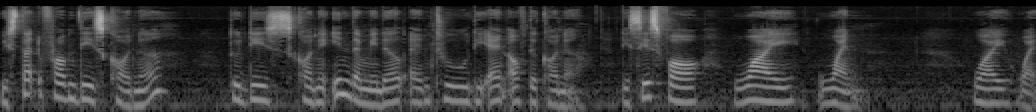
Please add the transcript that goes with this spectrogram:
We start from this corner to this corner in the middle and to the end of the corner. This is for y1. y1.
